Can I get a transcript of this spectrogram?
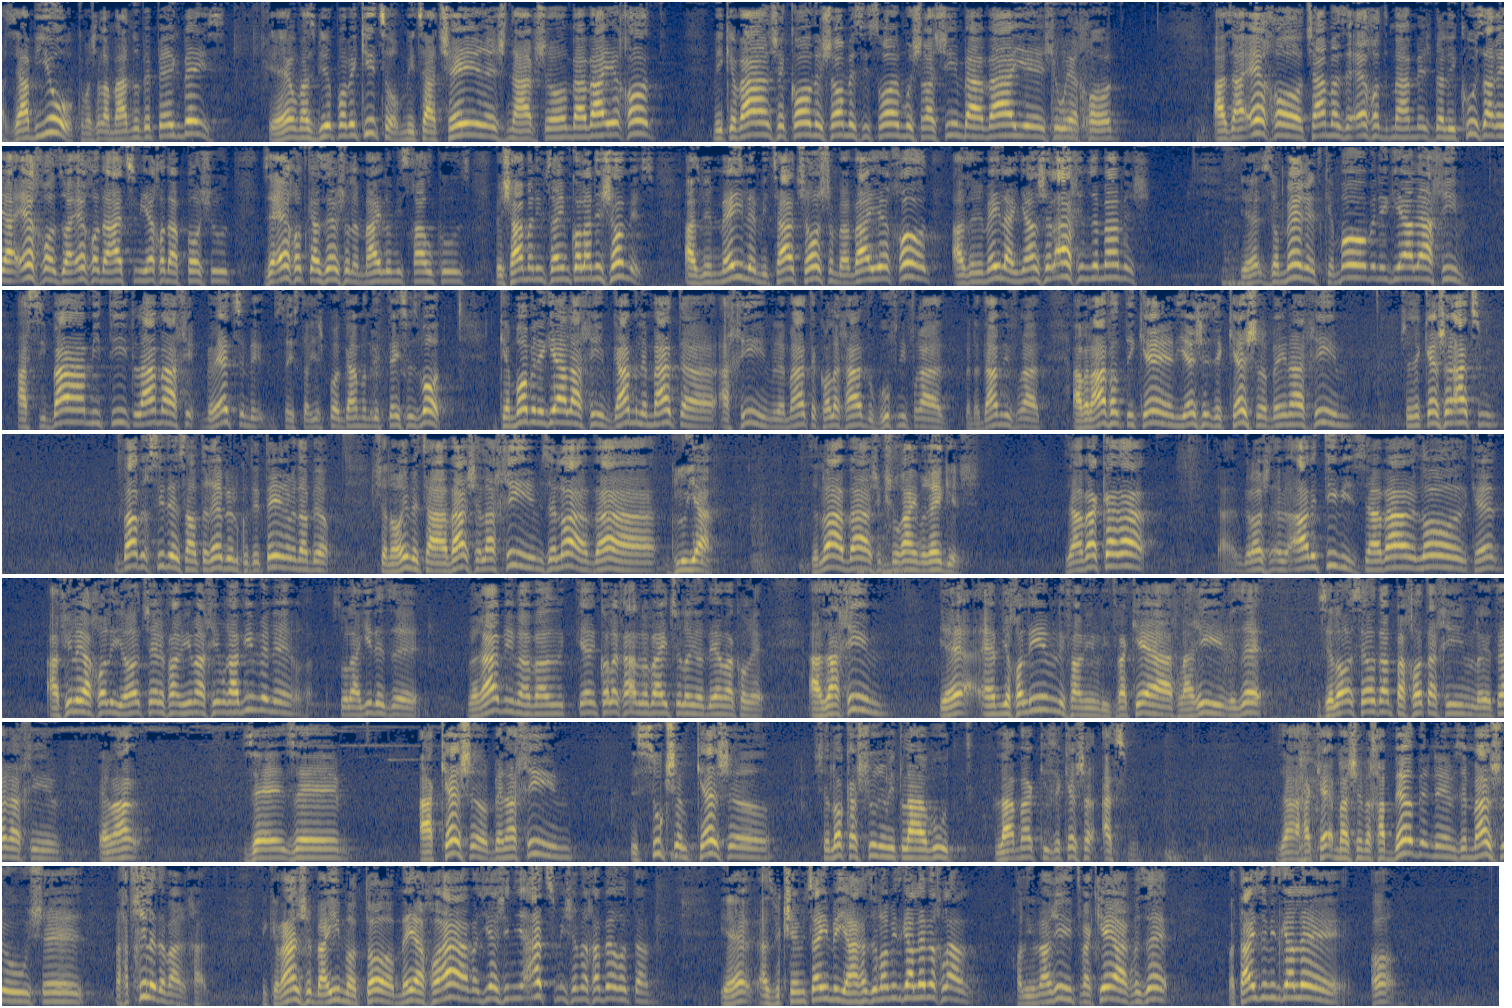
אז זה הביור, כמו שלמדנו בפרק בייס. הוא מסביר פה בקיצור, מצד שרש נפשו בהווי אחד. מכיוון שכל נשומס ישראל מושרשים בהווי שהוא אחד, אז האחוד, שם זה אחוד ממש, בליכוס הרי האחוד זה האחוד העצמי, האחוד הפושוט, זה אחוד כזה של מיילו מסחלקוס, ושם נמצאים כל הנשומס. אז ממילא מצד שושם בהווי אחוד, אז ממילא העניין של אחים זה ממש. זאת אומרת, כמו בנגיעה לאחים, הסיבה האמיתית למה אחים, בעצם, יש פה גם תסס ווט, כמו בנגיע לאחים, גם למטה, אחים, למטה כל אחד הוא גוף נפרד, בן אדם נפרד, אבל אף על פי כן יש איזה קשר בין האחים, שזה קשר עצמי. מדבר בחסידס, אל תראה בלקוטי תרא מדבר, כשרואים את האהבה של האחים, זה לא אהבה גלויה, זה לא אהבה שקשורה עם רגש, זה אהבה קרה, טבעית, זה אהבה לא, כן? אפילו יכול להיות שלפעמים האחים רבים ביניהם, אסור להגיד את זה ורבים, אבל כן, כל אחד בבית שלו יודע מה קורה. אז האחים, הם יכולים לפעמים להתווכח, לריב וזה, זה לא עושה אותם פחות אחים, לא יותר אחים. הם, זה, זה, הקשר בין אחים זה סוג של קשר שלא קשור עם התלהבות. למה? כי זה קשר עצמי. זה, מה שמחבר ביניהם זה משהו שמלכתחילה דבר אחד. מכיוון שבאים אותו מח או אז יש עניין עצמי שמחבר אותם. Yeah, אז כשהם נמצאים ביחד זה לא מתגלה בכלל. יכולים לריב, להתווכח וזה. מתי זה מתגלה? או,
